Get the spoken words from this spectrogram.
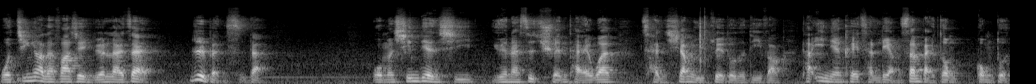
我惊讶的发现，原来在日本时代，我们新店溪原来是全台湾产香鱼最多的地方，它一年可以产两三百吨公吨，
